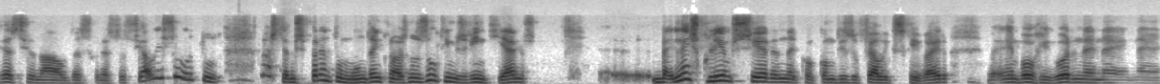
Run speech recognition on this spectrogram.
racional da segurança social e, sobretudo, nós estamos perante um mundo em que nós, nos últimos 20 anos, eh, Bem, nem escolhemos ser, como diz o Félix Ribeiro, em bom rigor, nem, nem, nem,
